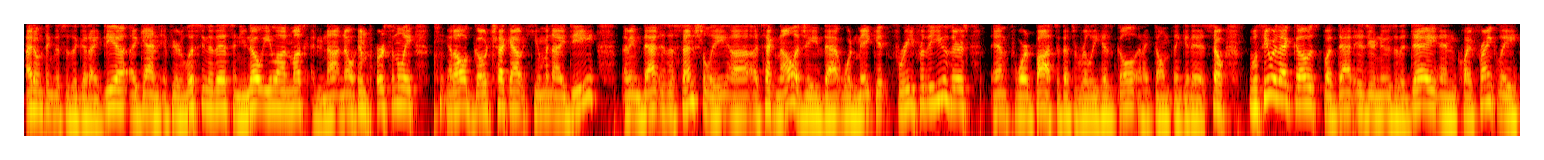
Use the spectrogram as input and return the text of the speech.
I don't think this is a good idea. Again, if you're listening to this and you know Elon Musk, I do not know him personally at all, go check out Human ID. I mean, that is essentially uh, a technology that would make it free for the users and thwart bots if that's really his goal, and I don't think it is. So we'll see where that goes, but that is your news of the day. And quite frankly,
